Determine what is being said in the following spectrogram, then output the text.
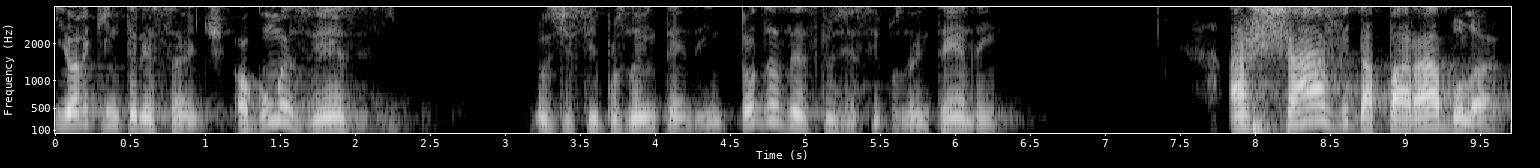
e olha que interessante, algumas vezes os discípulos não entendem. Todas as vezes que os discípulos não entendem, a chave da parábola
